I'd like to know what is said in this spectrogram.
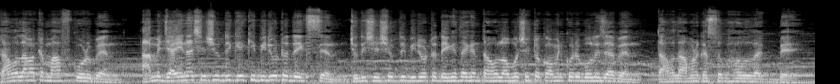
তাহলে আমাকে মাফ করবেন। আমি জানি না শেষ অব্দি কি ভিডিওটা দেখছেন। যদি শেষ অব্দি ভিডিওটা দেখে থাকেন, তাহলে অবশ্যই একটা কমেন্ট করে বলে যাবেন। তাহলে আমার কাছে ভালো লাগবে।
